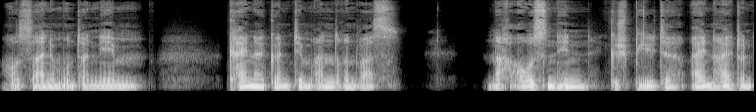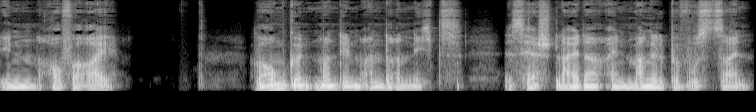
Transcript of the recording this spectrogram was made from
aus seinem Unternehmen, keiner gönnt dem anderen was. Nach außen hin gespielte Einheit und innen Rauferei. Warum gönnt man dem anderen nichts? Es herrscht leider ein Mangelbewusstsein.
